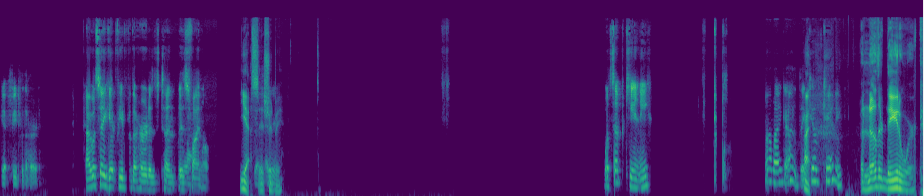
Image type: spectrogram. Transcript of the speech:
get feed for the herd. I would say get feed for the herd is ten is Yeah. final. Yes, Yes, it I should agree. be. What's up, Kenny? Oh my god, they killed Kenny. Another day to work.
